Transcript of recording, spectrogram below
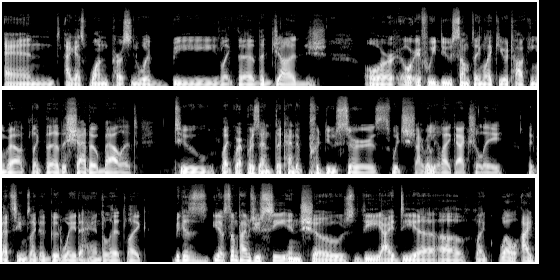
and I guess one person would be like the the judge, or or if we do something like you were talking about, like the the shadow ballot to like represent the kind of producers, which I really like actually. Like that seems like a good way to handle it. Like because you know sometimes you see in shows the idea of like well i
